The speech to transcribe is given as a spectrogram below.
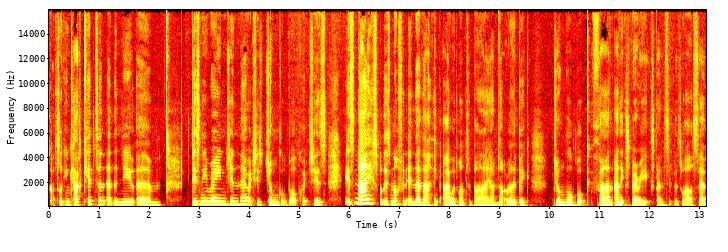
Got to look in Cath Kidston at the new um, Disney range in there, which is Jungle Book, which is, it's nice, but there's nothing in there that I think I would want to buy. I'm not really big Jungle Book fan and it's very expensive as well so I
